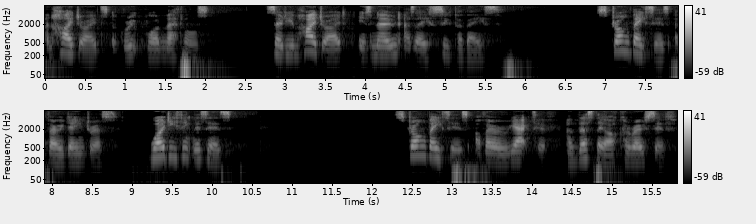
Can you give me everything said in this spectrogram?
and hydrides of group 1 metals. Sodium hydride is known as a superbase. Strong bases are very dangerous. Why do you think this is? Strong bases are very reactive, and thus they are corrosive.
